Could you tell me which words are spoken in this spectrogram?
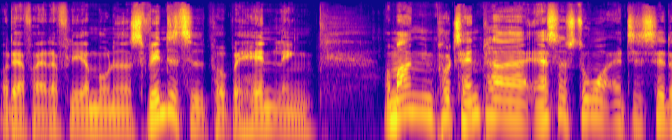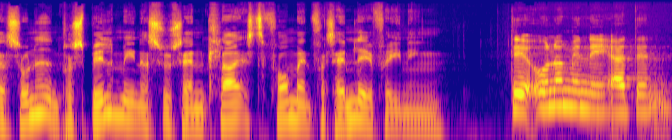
og derfor er der flere måneders ventetid på behandling. Og manglen på tandplejere er så stor, at det sætter sundheden på spil, mener Susanne Kleist, formand for Tandlægeforeningen. Det underminerer den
